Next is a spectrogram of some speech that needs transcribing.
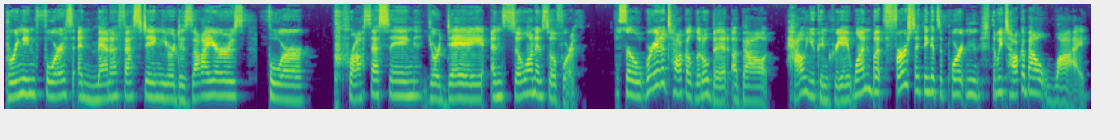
bringing forth and manifesting your desires, for processing your day, and so on and so forth. So, we're going to talk a little bit about how you can create one. But first, I think it's important that we talk about why.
